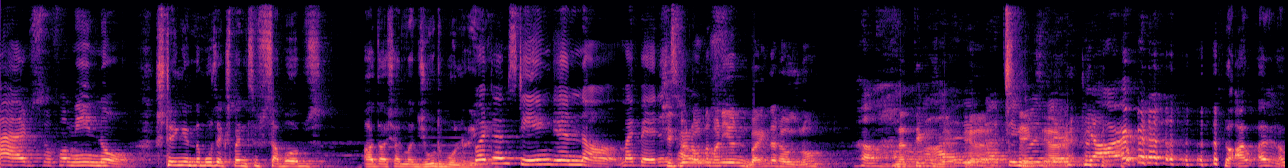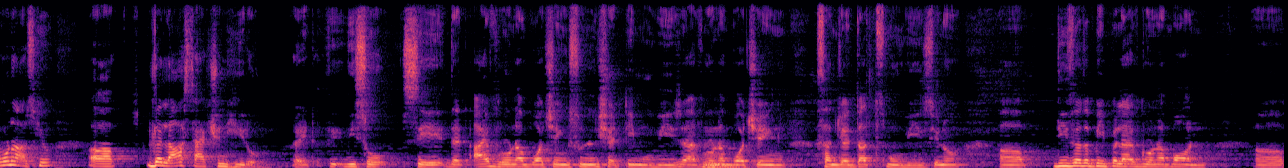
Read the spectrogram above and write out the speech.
had. So for me, no. स्टेइंग इन द मोस्ट एक्सपेंसिव सबर्ब्स Sharma But I'm staying in uh, my parents' She spent house. all the money on buying that house, no? Ah, nothing was left, yeah. Nothing was left. No, I, I, I want to ask you uh, the last action hero, right? We, we so say that I've grown up watching Sunil Shetty movies, I've grown up hmm. watching Sanjay Dutt's movies, you know. Uh, these are the people I've grown up on. Uh,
